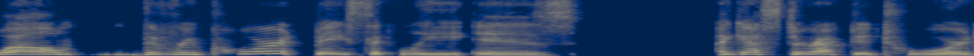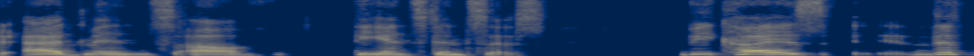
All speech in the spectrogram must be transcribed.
Well, the report basically is, I guess, directed toward admins of the instances because the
